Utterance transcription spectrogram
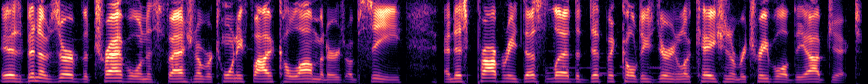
It has been observed to travel in this fashion over 25 km of sea, and this property thus led to difficulties during location and retrieval of the object.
